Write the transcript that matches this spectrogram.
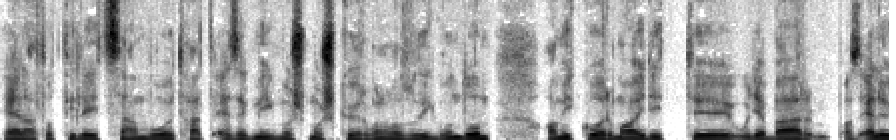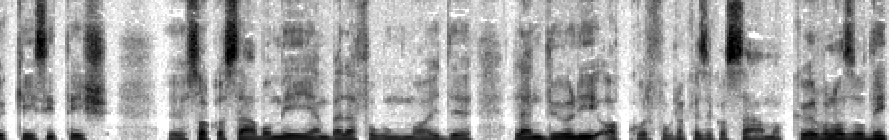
ellátotti létszám volt. Hát ezek még most, most körvonalazódik gondom, amikor majd itt ugyebár az előkészítés szakaszában mélyen bele fogunk majd lendülni, akkor fognak ezek a számok körvonalazódni.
